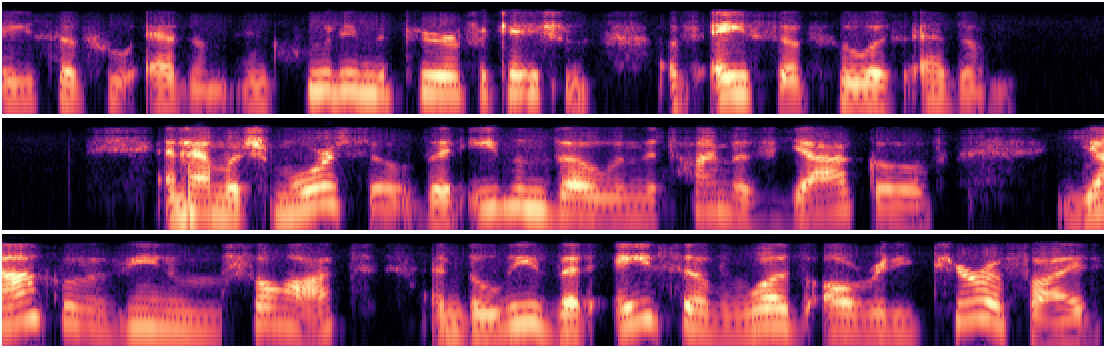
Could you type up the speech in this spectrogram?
Esav who Edom, including the purification of Esav who was Edom. And how much more so that even though in the time of Yaakov, Yaakov Avinu thought and believed that Esav was already purified,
